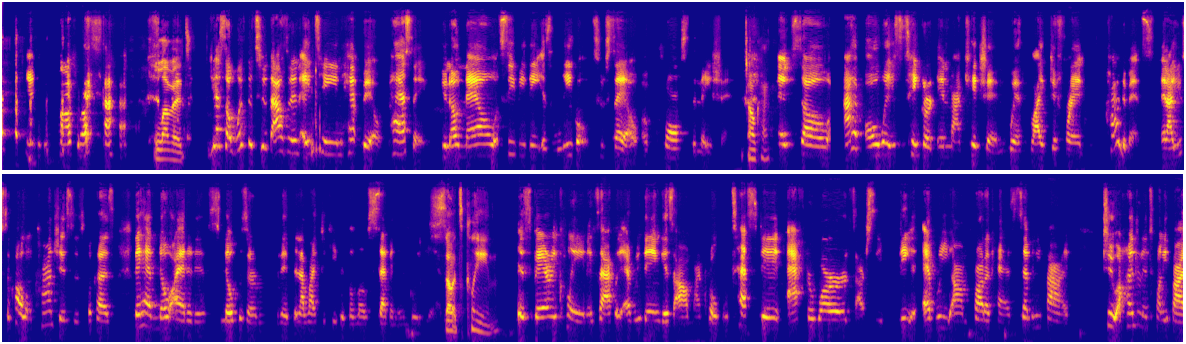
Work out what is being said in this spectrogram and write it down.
love it. Yeah, so with the 2018 hemp bill passing, you know, now CBD is legal to sell across the nation. Okay. And so I have always tinkered in my kitchen with like different condiments. And I used to call them conscious is because they have no additives, no preservatives, and I like to keep it below seven ingredients. So it's clean. It's very clean, exactly. Everything is um, microbial tested afterwards. Our CBD, every um, product has 75 to 125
